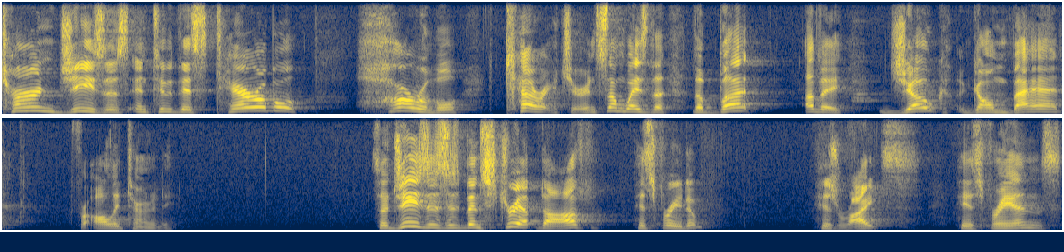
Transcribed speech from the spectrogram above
turned Jesus into this terrible, horrible caricature. In some ways, the, the butt of a joke gone bad for all eternity. So Jesus has been stripped of his freedom, his rights, his friends,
